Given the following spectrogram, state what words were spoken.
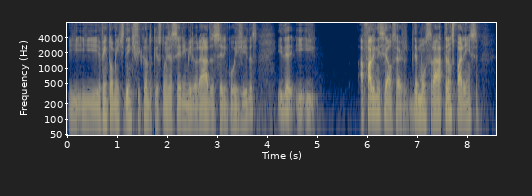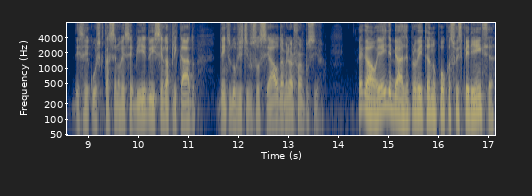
e, e, eventualmente identificando questões a serem melhoradas, a serem corrigidas. E, de, e, e a fala inicial, Sérgio, demonstrar a transparência desse recurso que está sendo recebido e sendo aplicado dentro do objetivo social da melhor forma possível. Legal. E aí, Debiase, aproveitando um pouco a sua experiência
